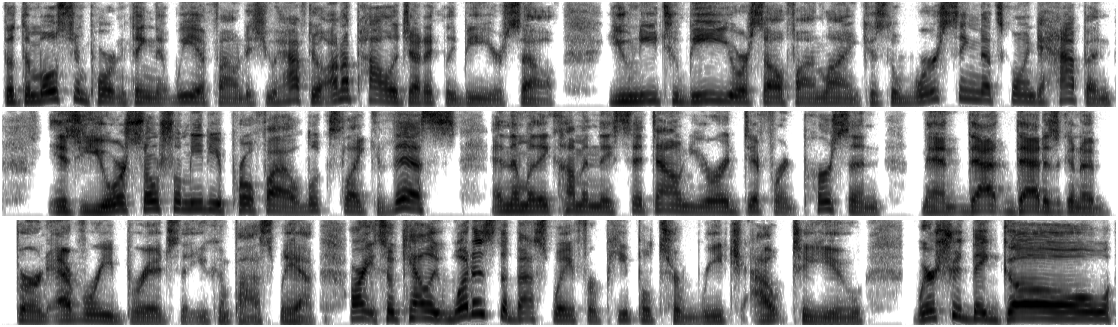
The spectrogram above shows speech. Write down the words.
But the most important thing that we have found is you have to unapologetically be yourself. You need to be yourself online because the worst thing that's going to happen is your social media profile looks like this this and then when they come and they sit down you're a different person man that that is going to burn every bridge that you can possibly have. All right so kelly what is the best way for people to reach out to you? Where should they go?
